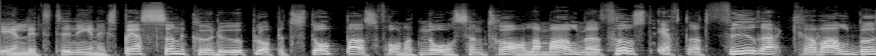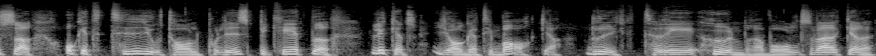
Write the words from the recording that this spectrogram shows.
Enligt tidningen Expressen kunde upploppet stoppas från att nå centrala Malmö först efter att fyra kravallbussar och ett tiotal polispiketer lyckats jaga tillbaka drygt 300 våldsverkare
